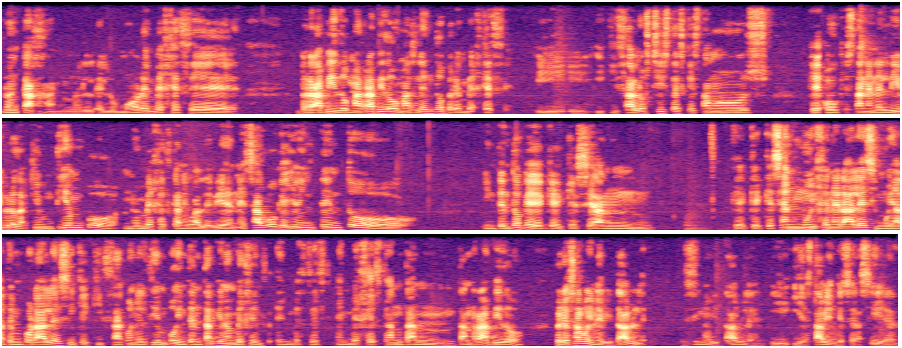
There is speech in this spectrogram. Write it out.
no encajan. El, humor envejece rápido, más rápido o más lento, pero envejece. Y, y quizá los chistes que estamos que, o que están en el libro de aquí un tiempo no envejezcan igual de bien. Es algo que yo intento, intento que, sean que, sean muy generales y muy atemporales y que quizá con el tiempo intentar que no envejezcan tan, tan rápido, pero es algo inevitable, es inevitable y, y está bien que sea así, ¿eh?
